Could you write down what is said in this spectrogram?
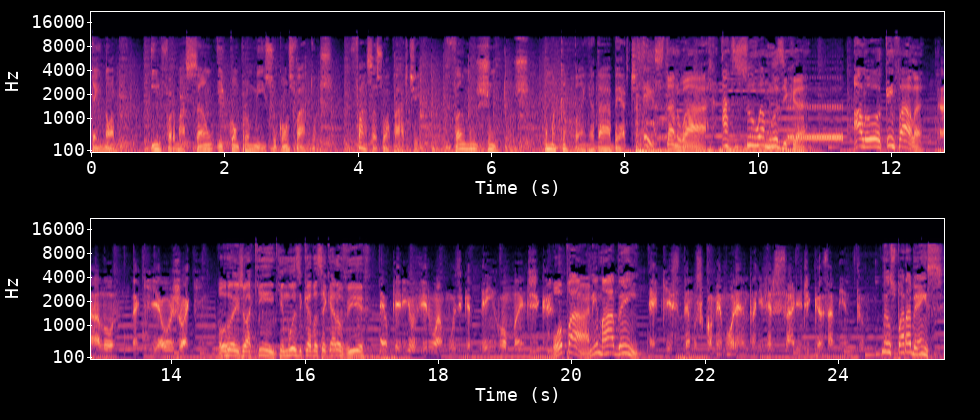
têm nome: informação e compromisso com os fatos. Faça a sua parte. Vamos juntos. Uma campanha da Aberte. Está no ar a sua música. Alô, quem fala? Alô, aqui é o Joaquim Oi, Joaquim, que música você quer ouvir? Eu queria ouvir uma música bem romântica. Opa, animado, hein? É que estamos comemorando aniversário de casamento. Meus parabéns.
